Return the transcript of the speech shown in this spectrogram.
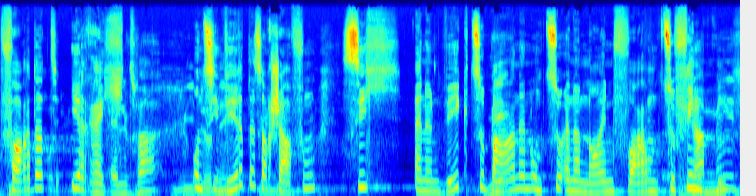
fordert ihr Recht. Und sie wird es auch schaffen, sich einen Weg zu bahnen und zu einer neuen Form zu finden.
